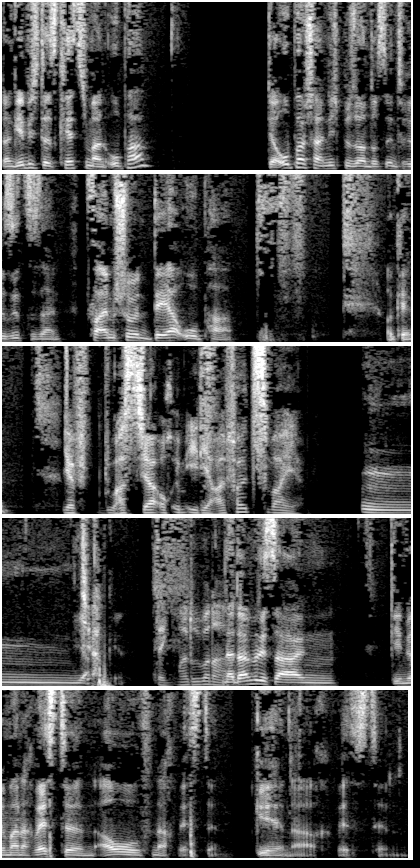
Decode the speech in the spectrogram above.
Dann gebe ich das Kästchen mal an Opa. Der Opa scheint nicht besonders interessiert zu sein. Vor allem schön der Opa. Okay. ja, du hast ja auch im Idealfall zwei. Mm, ja, Tja. okay. Denk mal drüber nach. Na dann würde ich sagen, gehen wir mal nach Westen. Auf nach Westen. Gehe nach Westen.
